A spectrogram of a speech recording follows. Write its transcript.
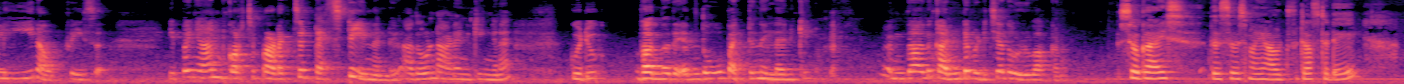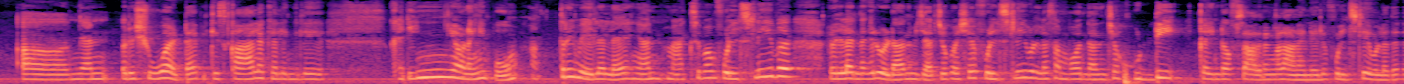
ക്ലീൻ ആവും ഫേസ് ഇപ്പം ഞാൻ കുറച്ച് പ്രൊഡക്റ്റ്സ് ടെസ്റ്റ് ചെയ്യുന്നുണ്ട്. അതുകൊണ്ടാണ് എനിക്കിങ്ങനെ കുരു വന്നത്. എന്തോ പറ്റുന്നില്ല. എനിക്ക് എന്താന്ന് കണ്ടുപിടിച്ച് അത് ഒഴിവാക്കണം. So guys this is my outfit of the day ഞാൻ ഒരു ഷൂ ആട്ടെ. ബിക്കോസ് കാലൊക്കെ അല്ലെങ്കിൽ കരിഞ്ഞുണങ്ങി പോവും അത്രയും വെയിലല്ലേ? ഞാൻ മാക്സിമം ഫുൾ സ്ലീവ് ഉള്ള എന്തെങ്കിലും ഇടാമെന്ന് വിചാരിച്ചു. പക്ഷേ ഫുൾ സ്ലീവ് ഉള്ള സംഭവം എന്താണെന്ന് വെച്ചാൽ ഹുഡി കൈൻഡ് ഓഫ് സാധനങ്ങളാണ് എന്റെ ഫുൾ സ്ലീവ് ഉള്ളത്.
